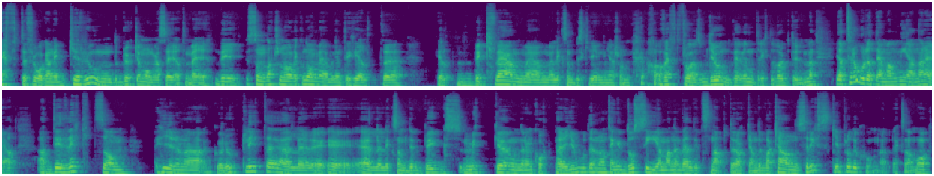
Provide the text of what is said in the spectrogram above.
efterfrågan är grund, brukar många säga till mig. Det är, som nationalekonom är jag väl inte helt, eh, helt bekväm med, med liksom beskrivningar som, av efterfrågan som grund, för jag vet inte riktigt vad det betyder. Men jag tror att det man menar är att, att direkt som hyrorna går upp lite eller, eh, eller liksom det byggs mycket under en kort period eller någonting, då ser man en väldigt snabbt ökande vakansrisk i produktionen. Liksom. Och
